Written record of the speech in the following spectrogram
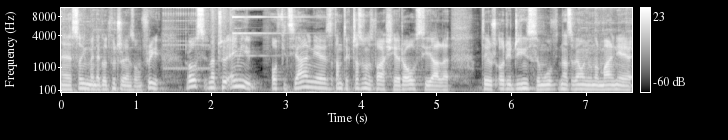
E, Sonic Mania Future są free. Rosie, znaczy Amy oficjalnie za tamtych czasów nazywała się Rosie, ale te już Originsy mów, nazywają ją normalnie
